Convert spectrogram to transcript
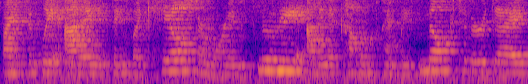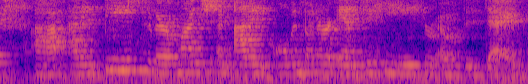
by simply adding things like kale to their morning smoothie, adding a cup of plant based milk to their day, uh, adding beans to their lunch, and adding almond butter and tahini throughout the day.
